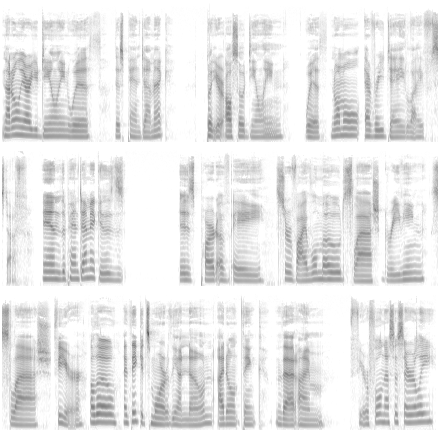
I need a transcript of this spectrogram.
not only are you dealing with this pandemic, but you're also dealing with normal everyday life stuff. And the pandemic is is part of a survival mode slash grieving slash fear. Although I think it's more of the unknown. I don't think that I'm fearful necessarily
